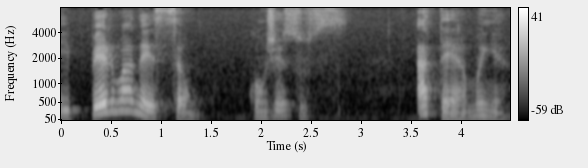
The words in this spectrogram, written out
e permaneçam com Jesus. Até amanhã.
